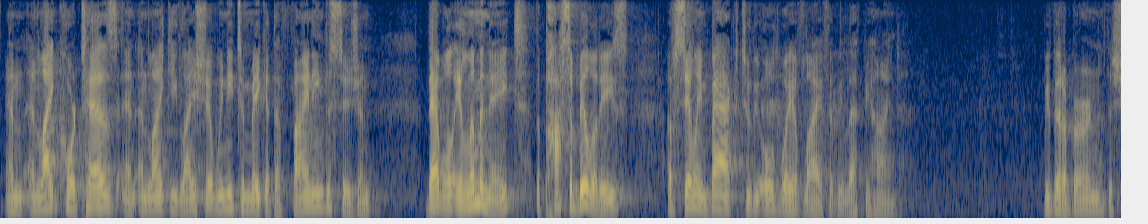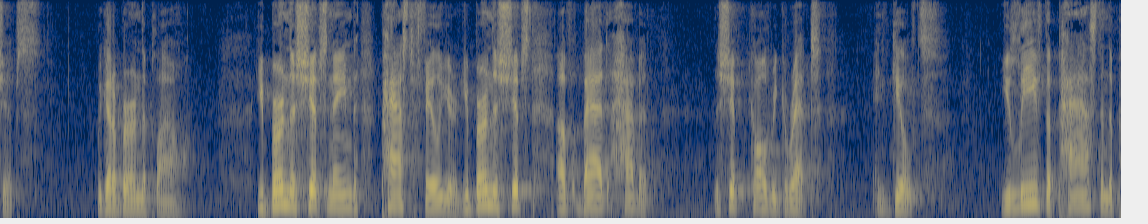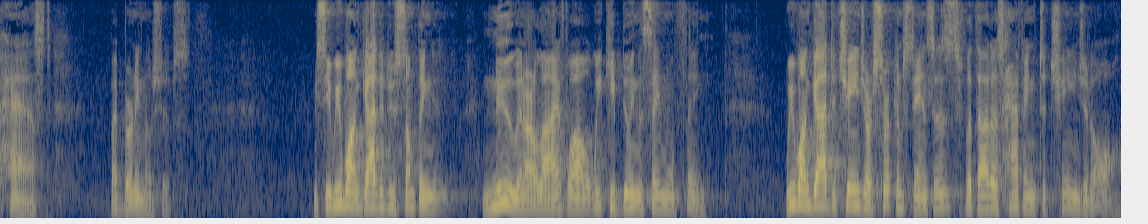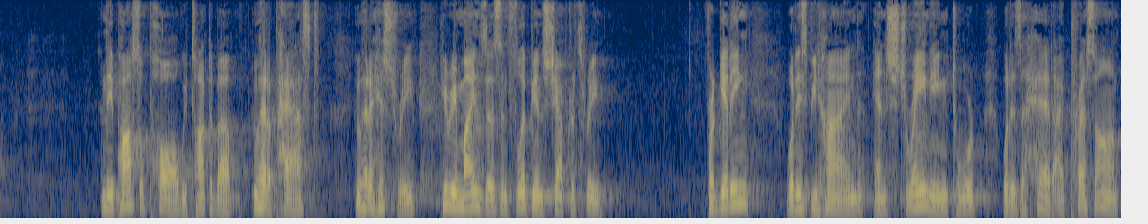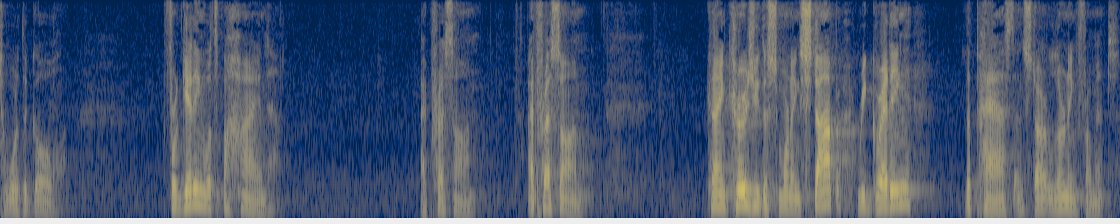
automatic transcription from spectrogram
And, and like Cortez and, and like Elisha, we need to make a defining decision that will eliminate the possibilities of sailing back to the old way of life that we left behind. We've got to burn the ships, we've got to burn the plow. You burn the ships named past failure. You burn the ships of bad habit, the ship called regret and guilt. You leave the past in the past by burning those ships. You see, we want God to do something new in our life while we keep doing the same old thing. We want God to change our circumstances without us having to change at all. And the Apostle Paul, we talked about, who had a past, who had a history, he reminds us in Philippians chapter 3 forgetting what is behind and straining toward what is ahead, I press on toward the goal. Forgetting what's behind, I press on. I press on. Can I encourage you this morning? Stop regretting the past and start learning from it.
